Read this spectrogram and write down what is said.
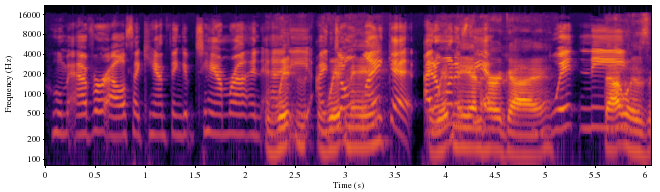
Whomever else, I can't think of Tamra and Eddie. Whitney, I don't like it. I don't want to see and her it. guy. Whitney. That was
